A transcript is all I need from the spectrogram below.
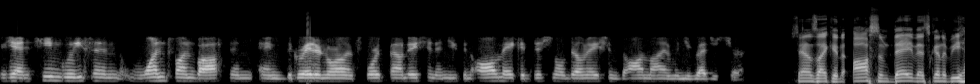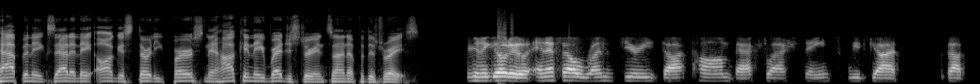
again, Team Gleason, One Fund Boston, and the Greater New Orleans Sports Foundation, and you can all make additional donations online when you register. Sounds like an awesome day that's going to be happening Saturday, August 31st. Now, how can they register and sign up for this race? You're going to go to NFLRunSeries.com backslash Saints. We've got about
